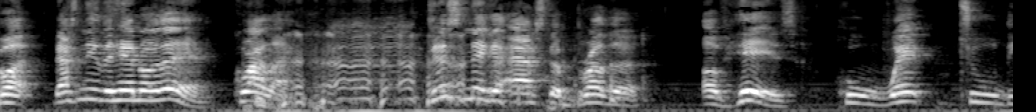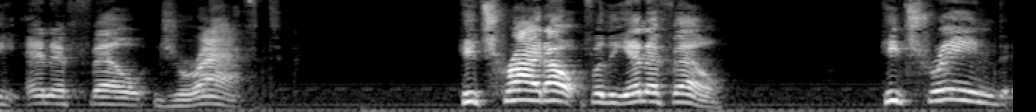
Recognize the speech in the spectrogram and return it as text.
but that's neither here nor there. Qualak. this nigga asked a brother of his who went to the NFL draft. He tried out for the NFL. He trained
